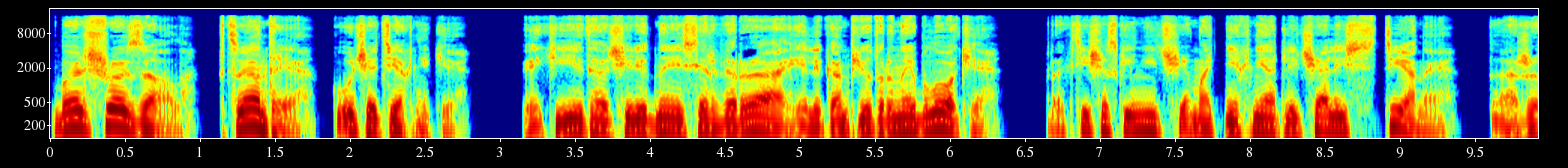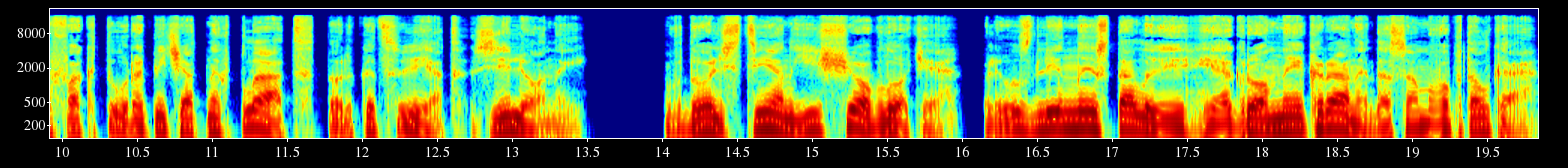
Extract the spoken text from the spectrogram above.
Большой зал. В центре — куча техники. Какие-то очередные сервера или компьютерные блоки, Практически ничем от них не отличались стены. Та же фактура печатных плат, только цвет — зеленый. Вдоль стен еще блоки, плюс длинные столы и огромные экраны до самого потолка.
